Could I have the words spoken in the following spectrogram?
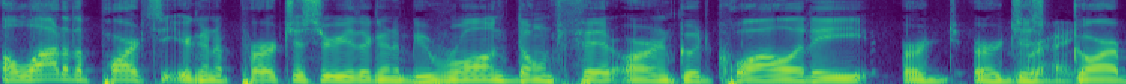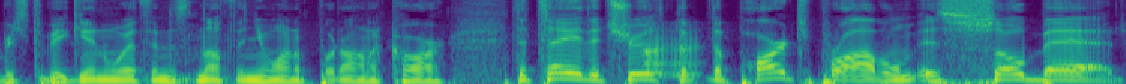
a lot of the parts that you're going to purchase are either going to be wrong, don't fit, aren't good quality, or or just Right. garbage to begin with, and it's nothing you want to put on a car. To tell you the truth, Uh-huh. the, the parts problem is so bad,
